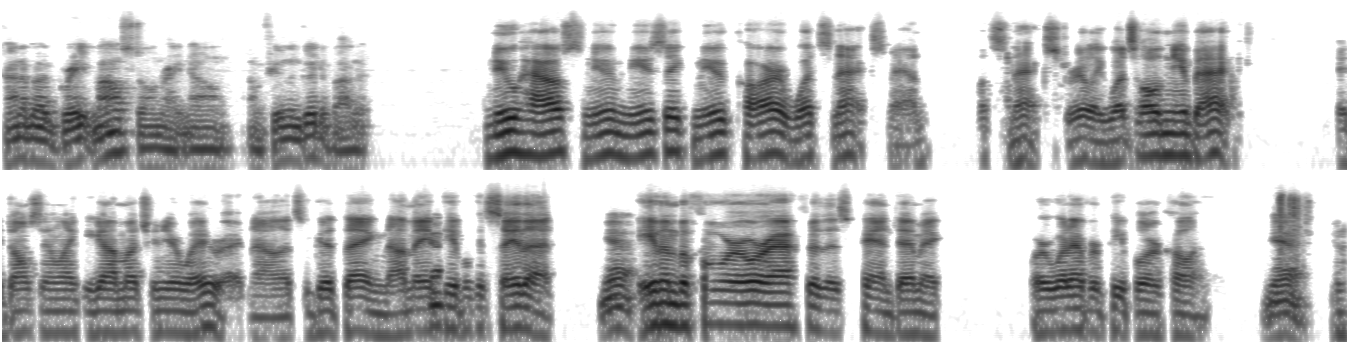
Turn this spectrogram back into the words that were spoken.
kind of a great milestone right now. I'm feeling good about it. New house, new music, new car. What's next, man? What's next, really? What's holding you back? It don't seem like you got much in your way right now. That's a good thing. Not many Yeah. people could say that, Yeah, even before or after this pandemic, or whatever people are calling. it. yeah. You know.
